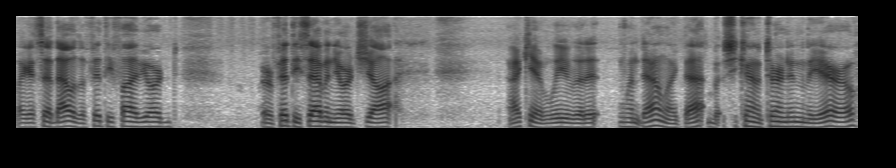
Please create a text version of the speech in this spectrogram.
Like I said, that was a 55 yard or 57 yard shot. I can't believe that it went down like that, but she kind of turned into the arrow.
